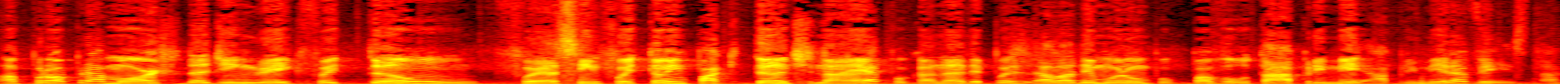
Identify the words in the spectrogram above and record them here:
a, própria morte da Jean Grey, que foi tão. Foi assim, foi tão impactante na época, né? Depois ela demorou um pouco para voltar a, prime a primeira vez, tá?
